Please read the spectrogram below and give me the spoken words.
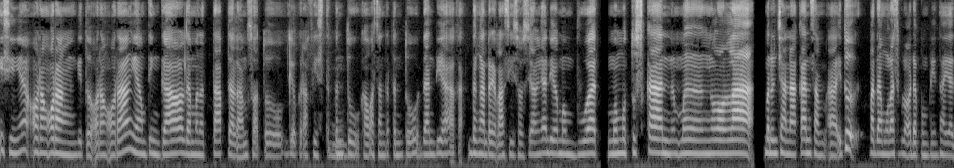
isinya orang-orang gitu, orang-orang yang tinggal dan menetap dalam suatu geografis tertentu, kawasan tertentu. Dan dia dengan relasi sosialnya dia membuat, memutuskan, mengelola, merencanakan eh, itu pada mula sebelum ada pemerintah ya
